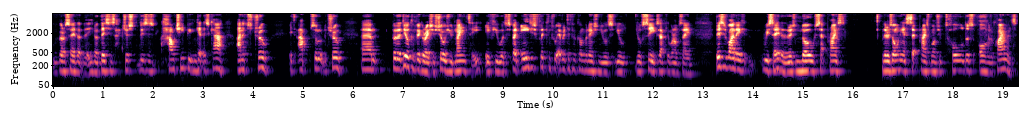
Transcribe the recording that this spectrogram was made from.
we've got to say that you know this is just this is how cheap you can get this car, and it's true. It's absolutely true. Um, but the deal configuration shows you 90. If you were to spend ages flicking through every different combination, you'll you'll you'll see exactly what I'm saying. This is why they we say that there is no set price. There is only a set price once you've told us all the requirements.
